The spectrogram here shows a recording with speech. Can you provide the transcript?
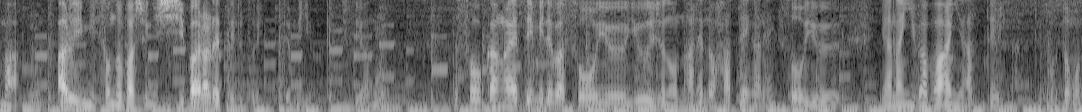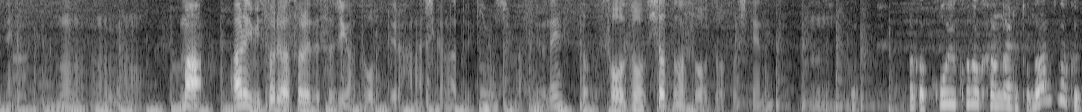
まあある意味その場所に縛られていると言ってもいいわけですよね。でそう考えてみればそういう遊女の慣れの果てがねそういう柳ババアになっているなんていうこともねうんうんうんまあある意味それはそれで筋が通っている話かなという気がしますよね、そ想像一つの想像としてね、うん、なんかこういうことを考えると、なんとなく、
